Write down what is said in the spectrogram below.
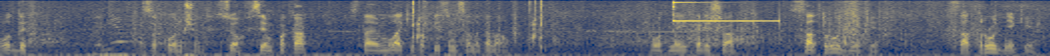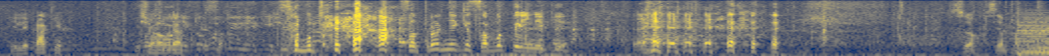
Отдых закончен. Все, всем пока. Ставим лайки, подписываемся на канал. Вот мои кореша. Сотрудники. Сотрудники. Или как их? Еще говорят. со- Собуты- Сотрудники, собутыльники. Все, всем пока.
